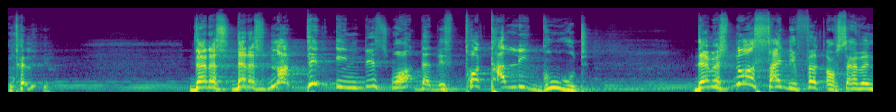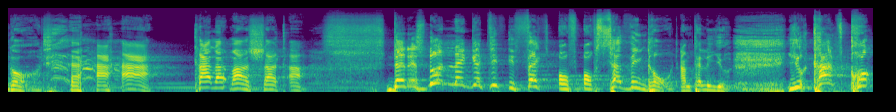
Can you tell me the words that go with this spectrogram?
I'm telling you. There is, there is nothing in this world that is totally good. There is no side effect of serving God. there is no negative effect of, of serving God. I'm telling you. You can't call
